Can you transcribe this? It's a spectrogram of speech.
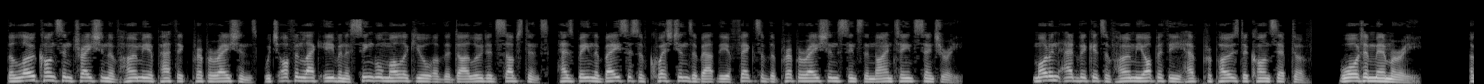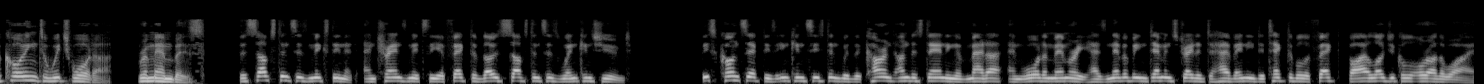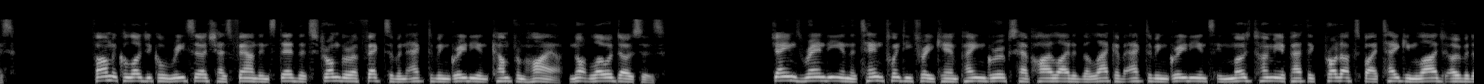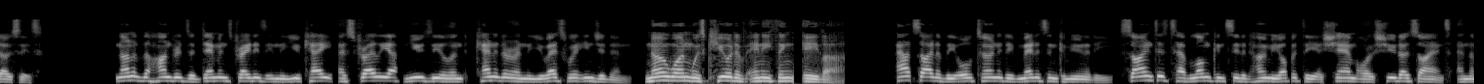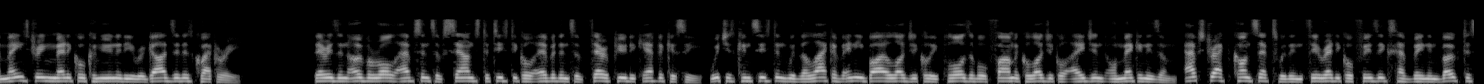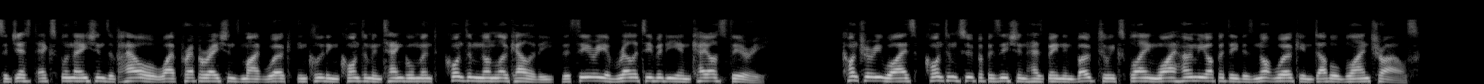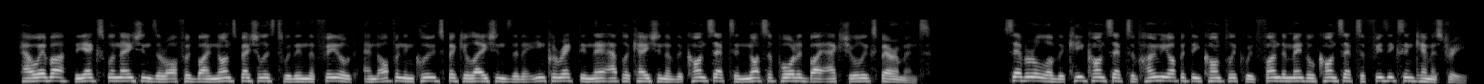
The low concentration of homeopathic preparations, which often lack even a single molecule of the diluted substance, has been the basis of questions about the effects of the preparations since the 19th century. Modern advocates of homeopathy have proposed a concept of water memory, according to which water remembers the substances mixed in it, and transmits the effect of those substances when consumed. This concept is inconsistent with the current understanding of matter, and water memory has never been demonstrated to have any detectable effect, biological or otherwise. Pharmacological research has found instead that stronger effects of an active ingredient come from higher, not lower doses. James Randi and the 1023 campaign groups have highlighted the lack of active ingredients in most homeopathic products by taking large overdoses. None of the hundreds of demonstrators in the UK, Australia, New Zealand, Canada and the US were injured and no one was cured of anything, either. Outside of the alternative medicine community, scientists have long considered homeopathy a sham or a pseudoscience, and the mainstream medical community regards it as quackery. There is an overall absence of sound statistical evidence of therapeutic efficacy, which is consistent with the lack of any biologically plausible pharmacological agent or mechanism. Abstract concepts within theoretical physics have been invoked to suggest explanations of how or why preparations might work, including quantum entanglement, quantum non-locality, the theory of relativity and chaos theory. Contrariwise, quantum superposition has been invoked to explain why homeopathy does not work in double-blind trials. However, the explanations are offered by non-specialists within the field, and often include speculations that are incorrect in their application of the concepts and not supported by actual experiments. Several of the key concepts of homeopathy conflict with fundamental concepts of physics and chemistry.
